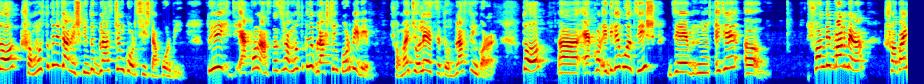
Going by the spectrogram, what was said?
তো সমস্ত কিছু জানিস, কিন্তু ব্লাস্টিং করছিস না, করবি। তুই এখন আস্তে আস্তে সমস্ত কিছু ব্লাস্টিং করবি রে, সময় চলে এসেছে তোর ব্লাস্টিং করার। তো এখন এদিকে বলছিস যে এই যে সন্দীপ মানবে না, সবাই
